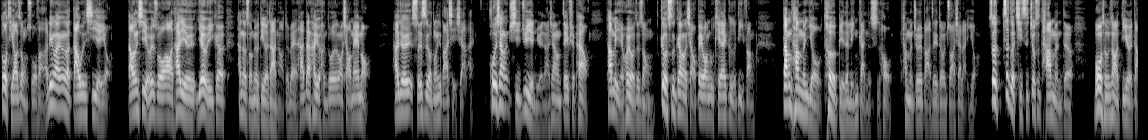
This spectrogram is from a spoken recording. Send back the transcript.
都有提到这种说法。另外那个达文西也有，达文西也会说哦，他也也有一个，他那时候没有第二大脑，对不对？他但他有很多那种小 memo，他就随时有东西把它写下来。或者像喜剧演员啊，像 Dave Chappelle，他们也会有这种各式各样的小备忘录贴在各个地方。当他们有特别的灵感的时候，他们就会把这些东西抓下来用。这这个其实就是他们的。某种程度上的第二大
